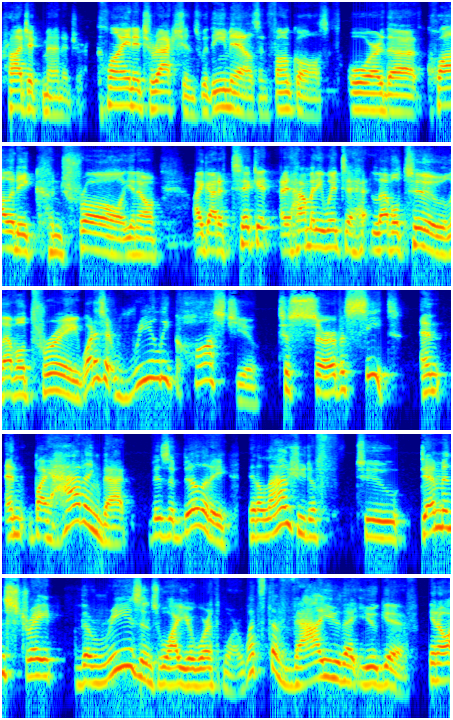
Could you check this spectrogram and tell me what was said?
project manager, client interactions with emails and phone calls, or the quality control. You know, I got a ticket. Uh, how many went to level two, level three? What does it really cost you to serve a seat? and and by having that visibility it allows you to to demonstrate the reasons why you're worth more. What's the value that you give? You know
